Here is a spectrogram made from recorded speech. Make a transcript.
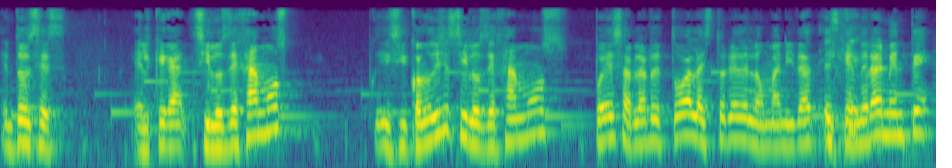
Entonces, el que si los dejamos, y si cuando dices si los dejamos, puedes hablar de toda la historia de la humanidad y que- generalmente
